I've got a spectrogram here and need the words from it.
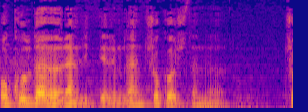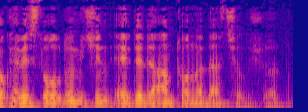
Okulda öğrendiklerimden çok hoşlanıyordum. Çok hevesli olduğum için evde de Anton'la ders çalışıyordum.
